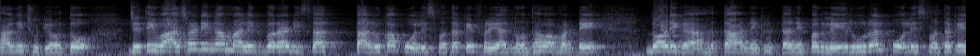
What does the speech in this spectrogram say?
ભાગી છૂટ્યો હતો. જેથી વાછરડીના માલિક દ્વારા ડીસા તાલુકા પોલીસ મથકે ફરિયાદ નોંધાવવા માટે દોડી ગયા હતા અને ઘટનાને પગલે રૂરલ પોલીસ મથકે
